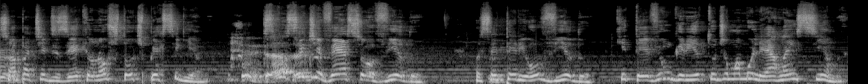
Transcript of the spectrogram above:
Só pra te dizer que eu não estou te perseguindo. Se Tá, você tivesse ouvido, você teria ouvido que teve um grito de uma mulher lá em cima,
